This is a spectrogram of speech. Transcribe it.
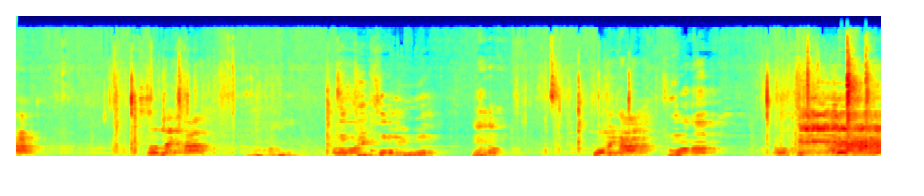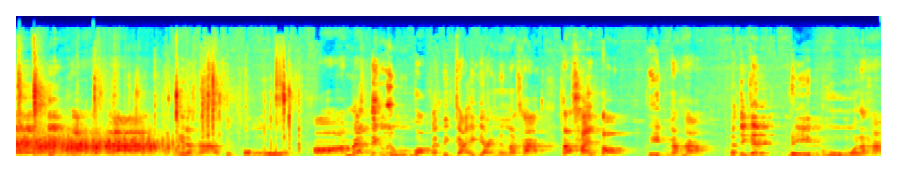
อะรสอะไรคะ อืม อรร่ถอยที่โครงหมูหืมชัวร์ไหมคะ ชัวร์ครับ โอเค เก่งมากค่ะป๊านี่นะคะที่โครงหมู อ๋อ แม่ติ๊กลืมบอกกติกาอีกอย่างหนึ่งนะคะ ถ้าใครตอบผิดนะคะแม่ติ๊กก็ดีดหูนะคะ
